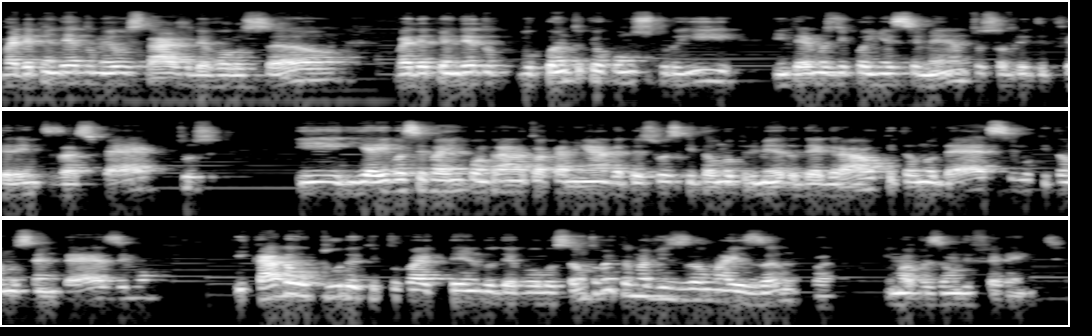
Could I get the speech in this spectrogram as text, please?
Vai depender do meu estágio de evolução, vai depender do, do quanto que eu construí em termos de conhecimento sobre diferentes aspectos. E, e, aí você vai encontrar na tua caminhada pessoas que estão no primeiro degrau, que estão no décimo, que estão no centésimo. E cada altura que tu vai tendo de evolução, tu vai ter uma visão mais ampla e uma visão diferente,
